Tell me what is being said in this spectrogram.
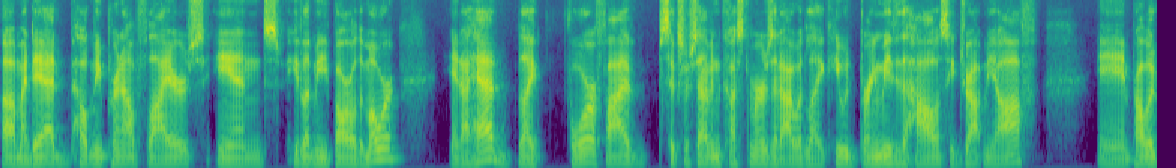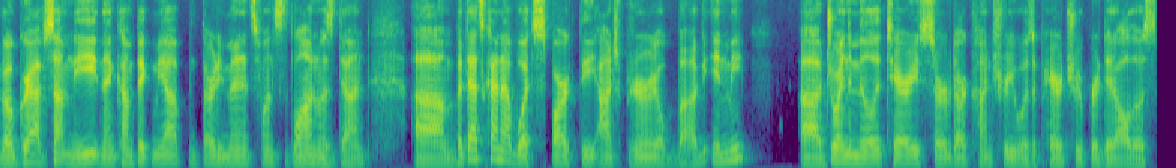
Uh, my dad helped me print out flyers and he let me borrow the mower. And I had like four or five, six or seven customers that I would like, he would bring me to the house, he'd drop me off and probably go grab something to eat and then come pick me up in 30 minutes once the lawn was done. Um, but that's kind of what sparked the entrepreneurial bug in me. Uh, joined the military, served our country, was a paratrooper, did all those,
